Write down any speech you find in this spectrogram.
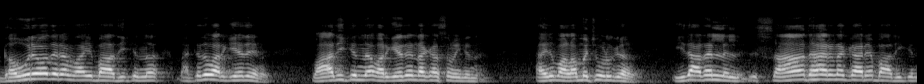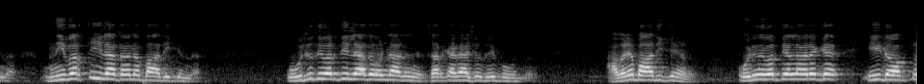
ഗൗരവതരമായി ബാധിക്കുന്ന മറ്റത് വർഗീയതയാണ്. ബാധിക്കുന്ന വർഗീയത ഉണ്ടാക്കാൻ ശ്രമിക്കുന്ന അതിന് വളം വെച്ച് കൊടുക്കുകയാണ്. ഇത് അതല്ലല്ലോ ഇത് സാധാരണക്കാരെ ബാധിക്കുന്ന നിവർത്തിയില്ലാത്തവനെ ബാധിക്കുന്ന ഒരു നിവർത്തിയില്ലാത്തത് കൊണ്ടാണ് സർക്കാർ ആശുപത്രിയിൽ പോകുന്നത്. അവരെ ബാധിക്കുകയാണ്. ഒരു നിവർത്തിയുള്ളവരൊക്കെ ഈ ഡോക്ടർ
